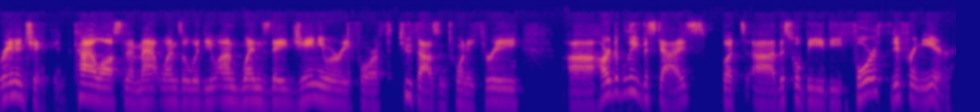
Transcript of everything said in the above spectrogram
Brandon Champion, Kyle Austin, and Matt Wenzel with you on Wednesday, January 4th, 2023. Uh, hard to believe this, guys, but uh, this will be the fourth different year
